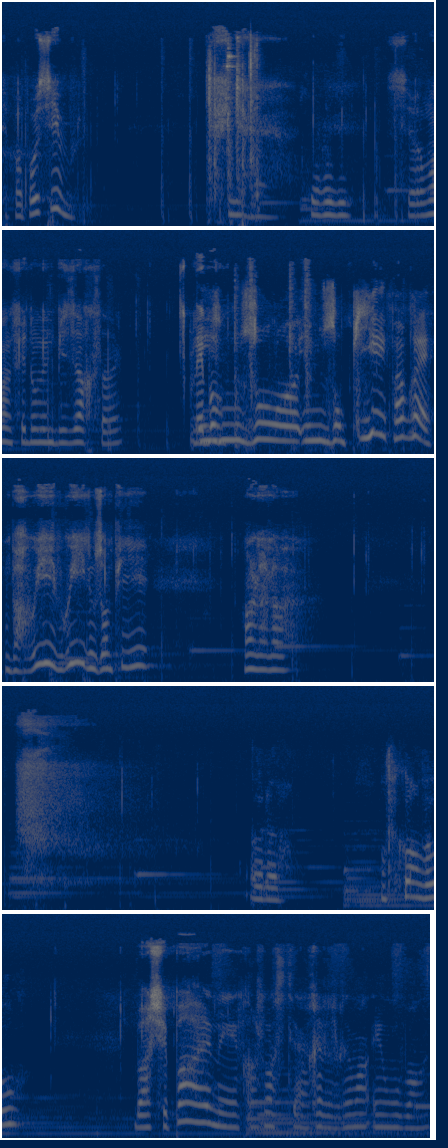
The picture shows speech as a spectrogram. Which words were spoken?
C'est pas possible. C'est vraiment un phénomène bizarre, ça. hein. Et Mais bon. Ils nous ont, euh, ils nous ont pillés, pas vrai? Bah oui, oui, ils nous ont pillés. Oh là là. Oh là. On fait quoi On va où? Bah je sais pas, hein, mais franchement c'était un rêve vraiment émouvant. hein.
